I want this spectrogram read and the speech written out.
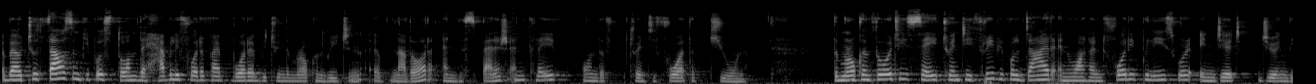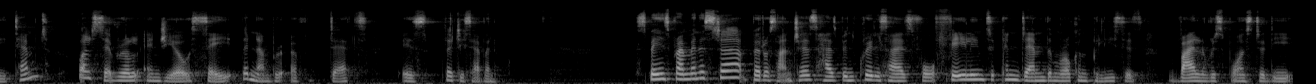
About 2,000 people stormed the heavily fortified border between the Moroccan region of Nador and the Spanish enclave on the 24th of June. The Moroccan authorities say 23 people died and 140 police were injured during the attempt, while several NGOs say the number of deaths is 37. Spain's Prime Minister Pedro Sanchez has been criticized for failing to condemn the Moroccan police's violent response to the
